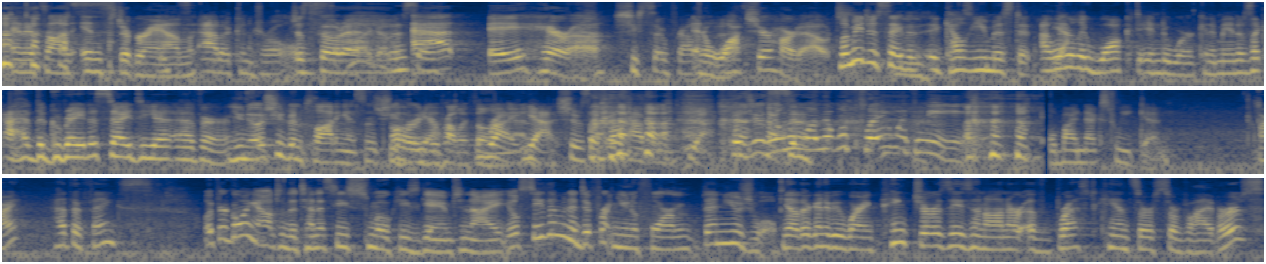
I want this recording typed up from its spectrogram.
and it's on Instagram. It's out of control. Just go to at a Hara. She's so proud. And watch your heart out. Let me just say mm. that Kelsey, you missed it. I literally yeah. walked into work, and Amanda was like, "I had the greatest idea ever." You know, she'd been plotting it since she oh, heard yeah. you were probably filming Right? it. Yeah. She was like, "What's happening?" Yeah. Because you're the only one that will play with me. By next weekend. All right, Heather. Thanks. Well, if you're going out to the Tennessee Smokies game tonight, you'll see them in a different uniform than usual. Yeah, they're going to be wearing pink jerseys in honor of breast cancer survivors.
